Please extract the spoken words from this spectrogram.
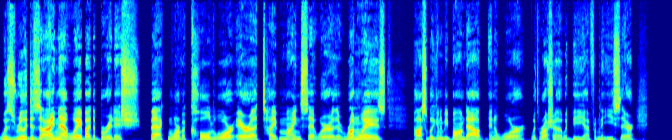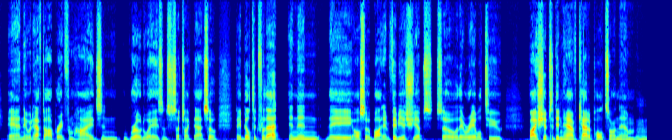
was really designed that way by the British back more of a Cold War era type mindset, where the runways possibly going to be bombed out in a war with Russia, would be uh, from the east there. And they would have to operate from hides and roadways and such like that. So they built it for that. And then they also bought amphibious ships. So they were able to buy ships that didn't have catapults on them Mm-hmm.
